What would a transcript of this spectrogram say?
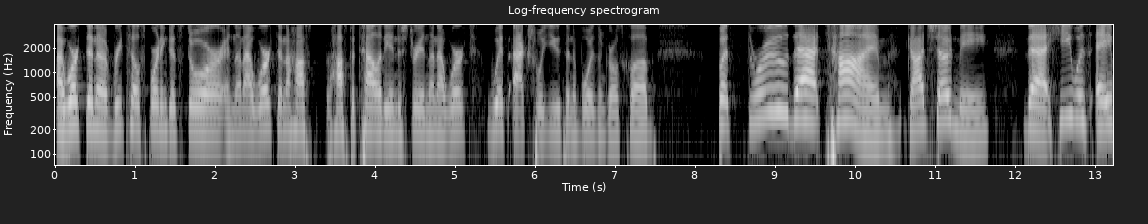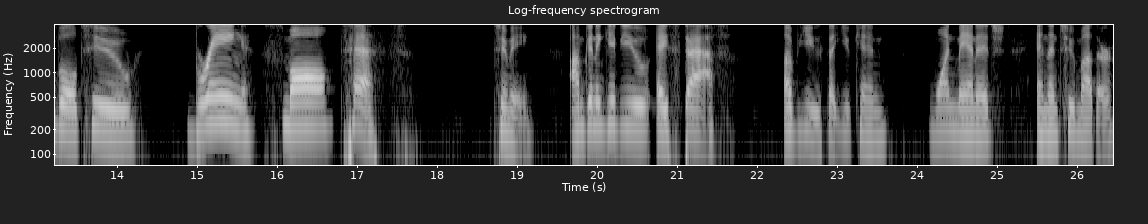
I worked in a retail sporting goods store, and then I worked in a hosp- hospitality industry, and then I worked with actual youth in a boys and girls club. But through that time, God showed me that he was able to bring small tests to me. I'm going to give you a staff of youth that you can one manage and then two mother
